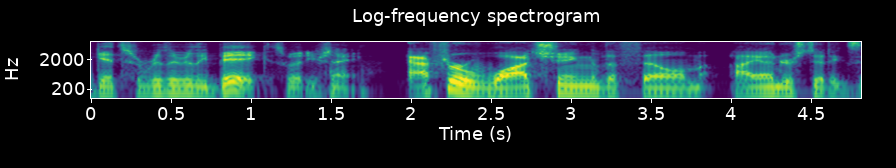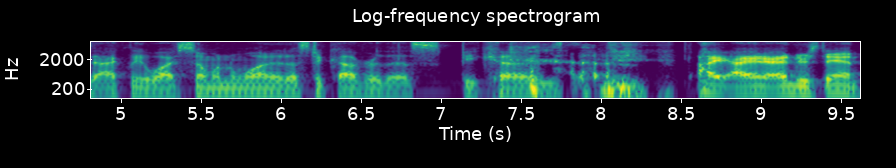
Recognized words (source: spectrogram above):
gets really really big. Is what you're saying? after watching the film, I understood exactly why someone wanted us to cover this because I, I understand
